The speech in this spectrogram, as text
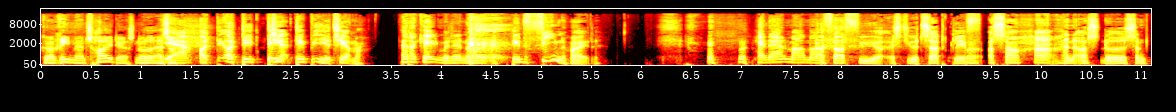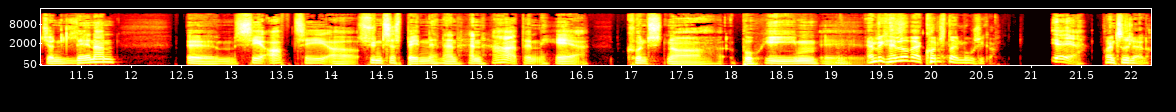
gør rin med hans højde og sådan noget. Altså, ja, og det, og det, der, det irriterer mig. Hvad er der galt med den højde? Det er en fin højde. han er en meget, meget flot fyr, Stuart Sutcliffe. Ja. Og så har han også noget, som John Lennon øh, ser op til og synes er spændende. Han, han har den her kunstner, boheme. Øh, Han vil hellere være kunstner end musiker ja, ja. fra en tidlig alder.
